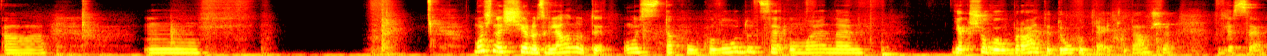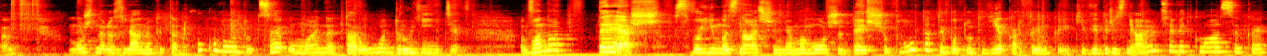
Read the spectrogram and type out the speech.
А, можна ще розглянути ось таку колоду. Це у мене, якщо ви обираєте другу, третю, да, вже для себе. Можна розглянути таку колоду. Це у мене таро друїдів. Вона теж своїми значеннями може дещо плутати, бо тут є картинки, які відрізняються від класики.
